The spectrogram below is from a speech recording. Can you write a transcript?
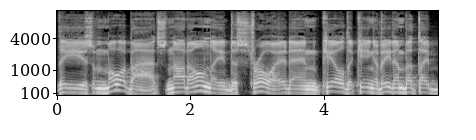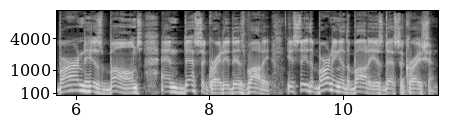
these Moabites not only destroyed and killed the king of Edom, but they burned his bones and desecrated his body. You see, the burning of the body is desecration.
